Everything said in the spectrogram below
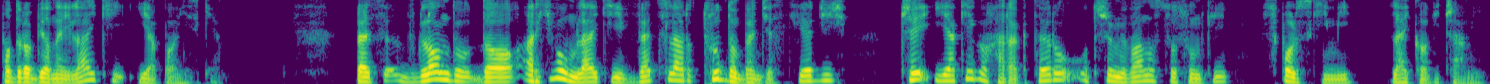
podrobionej lajki i japońskie. Bez wglądu do archiwum lajki w Wetzlar trudno będzie stwierdzić, czy i jakiego charakteru utrzymywano stosunki z polskimi lajkowiczami.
